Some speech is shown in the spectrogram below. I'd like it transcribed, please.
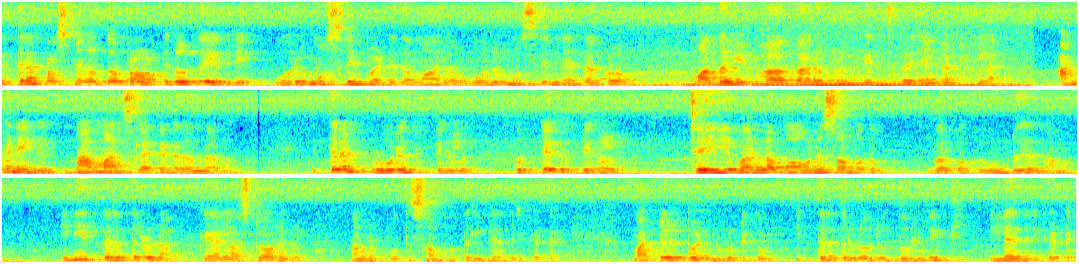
ഇത്തരം പ്രശ്നങ്ങൾക്കോ പ്രവർത്തികൾക്കോ എതിരെ ഒരു മുസ്ലിം പണ്ഡിതന്മാരോ ഒരു മുസ്ലിം നേതാക്കളോ മതവിഭാഗക്കാരോ പ്രതികരിച്ചത് ഞാൻ കണ്ടിട്ടില്ല. അങ്ങനെയെങ്കിൽ നാം മനസ്സിലാക്കേണ്ടത് എന്താണ്? ഇത്തരം ക്രൂരകൃത്യങ്ങൾ കുറ്റകൃത്യങ്ങൾ ചെയ്യുവാനുള്ള മൗനസമ്മതം ഇവർക്കൊക്കെ ഉണ്ട് എന്നാണ്. ഇനി ഇത്തരത്തിലുള്ള കേരള സ്റ്റോറികൾ നമ്മുടെ പൊതുസമൂഹത്തിൽ ഇല്ലാതിരിക്കട്ടെ. മറ്റൊരു പെൺകുട്ടിക്കും ഇത്തരത്തിലുള്ള ഒരു ദുർവിധി ഇല്ലാതിരിക്കട്ടെ.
